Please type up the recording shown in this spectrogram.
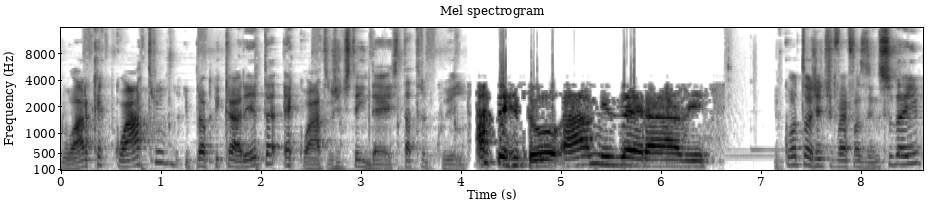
Pro arco é 4 e pra picareta é 4. A gente tem 10, tá tranquilo. Acertou, ah, miserável. Enquanto a gente vai fazendo isso daí,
